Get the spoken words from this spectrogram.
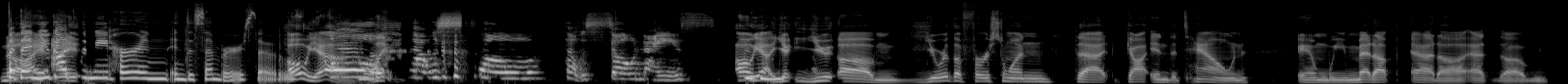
no, but then I- you got I- to meet her in in December, so oh yeah. Oh, Like, that was so that was so nice. oh yeah. You, you um you were the first one that got into town, and we met up at uh at um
